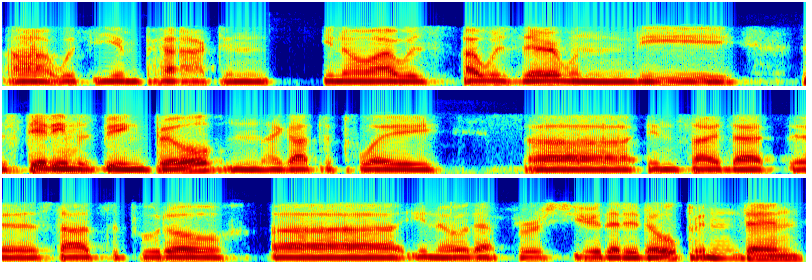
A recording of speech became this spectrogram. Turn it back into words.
uh, with the Impact, and you know, I was I was there when the the stadium was being built, and I got to play uh, inside that uh, Stade Saputo, uh, you know, that first year that it opened, and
